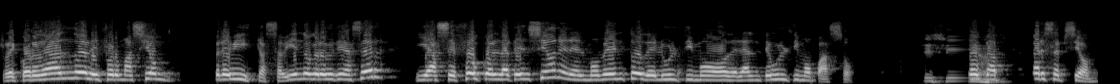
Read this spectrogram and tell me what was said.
recordando la información prevista, sabiendo qué es lo que tiene que hacer y hace foco en la atención en el momento del último, del anteúltimo paso. Sì, sì, Toca percepción.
